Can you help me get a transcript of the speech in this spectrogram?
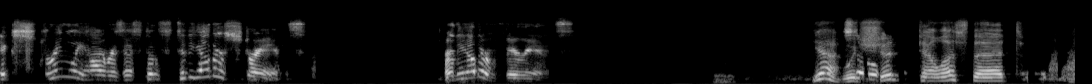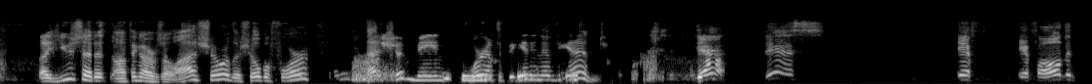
extremely high resistance to the other strains or the other variants. Yeah, which so, should tell us that, like you said it, I think it was our last show or the show before, that should mean we're at the beginning of the end. Yeah, this, if if all the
